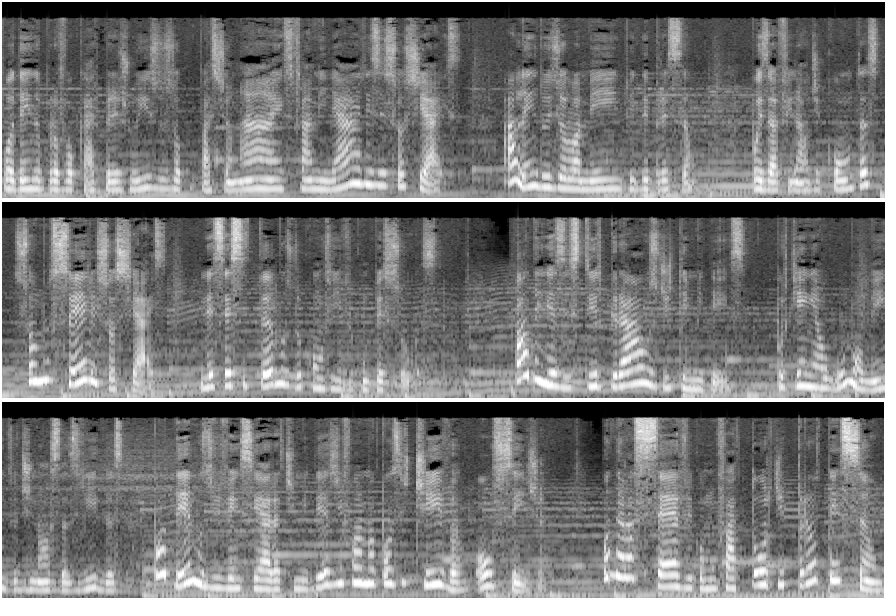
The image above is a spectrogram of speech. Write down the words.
podendo provocar prejuízos ocupacionais, familiares e sociais, além do isolamento e depressão pois afinal de contas somos seres sociais, necessitamos do convívio com pessoas. Podem existir graus de timidez, porque em algum momento de nossas vidas podemos vivenciar a timidez de forma positiva, ou seja, quando ela serve como um fator de proteção.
